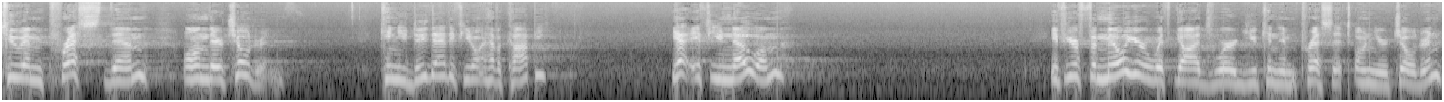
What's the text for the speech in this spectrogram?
to impress them on their children. Can you do that if you don't have a copy? Yeah, if you know them. If you're familiar with God's word, you can impress it on your children.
